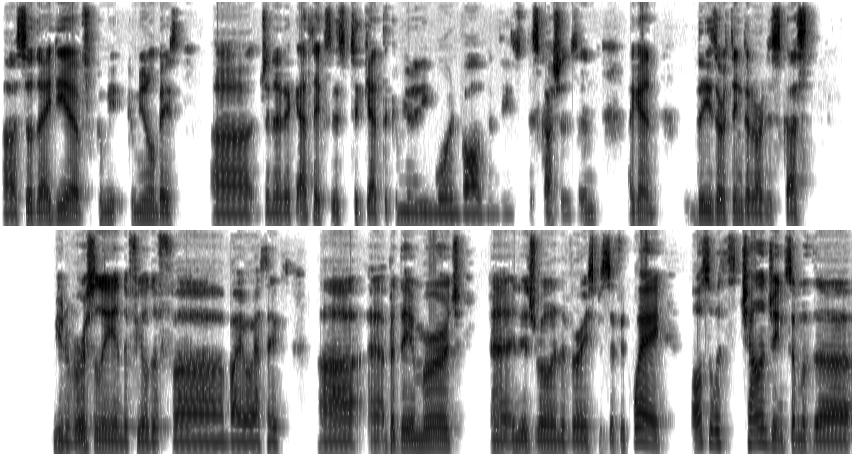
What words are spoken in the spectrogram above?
Uh, so the idea of commu- communal-based uh, genetic ethics is to get the community more involved in these discussions. And again, these are things that are discussed universally in the field of uh, bioethics, uh, uh but they emerge in Israel in a very specific way, also with challenging some of the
